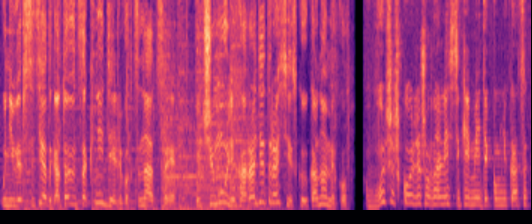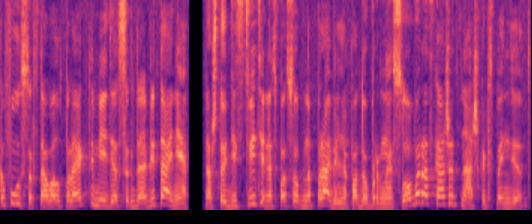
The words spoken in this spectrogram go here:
Университет готовится к неделе вакцинации. Почему лихорадит российскую экономику? В Высшей школе журналистики и медиакоммуникации КФУ стартовал проект «Медиа-среда обитания». На что действительно способно правильно подобранное слово, расскажет наш корреспондент.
